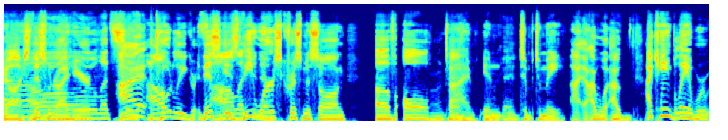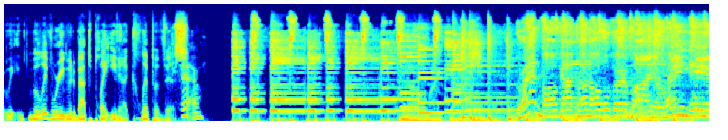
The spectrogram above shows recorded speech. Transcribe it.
gosh, this one right here. Oh, let's see. I I'll- totally agree. This I'll is the you know. worst Christmas song of all time in Okay. to, to me. I I I can't believe we're, believe we're even about to play even a clip of this. Uh-oh. Oh, Grandma got run over by a reindeer.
